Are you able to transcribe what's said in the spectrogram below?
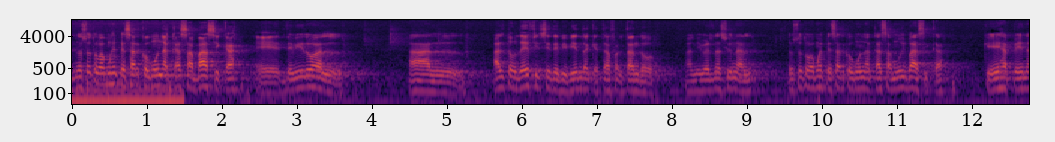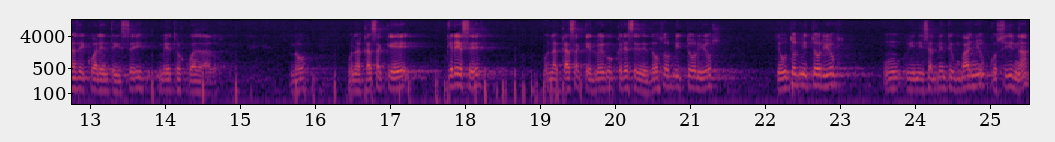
Nosotros vamos a empezar con una casa básica debido al, al alto déficit de vivienda que está faltando a nivel nacional, nosotros vamos a empezar con una casa muy básica, que es apenas de 46 metros cuadrados. ¿no? Una casa que crece, una casa que luego crece de dos dormitorios, de un dormitorio, inicialmente un baño, cocina,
